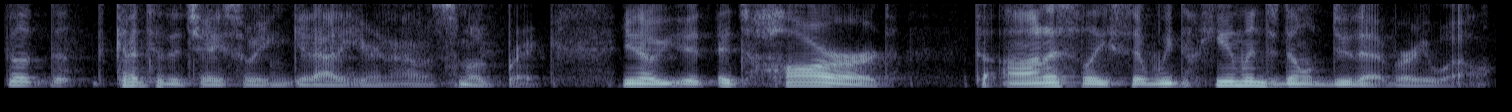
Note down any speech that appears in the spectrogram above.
cut to the chase so we can get out of here and have a Smoke break. You know, it, it's hard to honestly say we humans don't do that very well.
